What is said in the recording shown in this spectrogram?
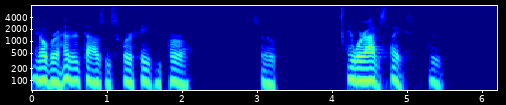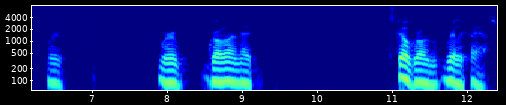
and over 100,000 square feet in Pearl. So, and we're out of space. We, we're, we're growing at, still growing really fast.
